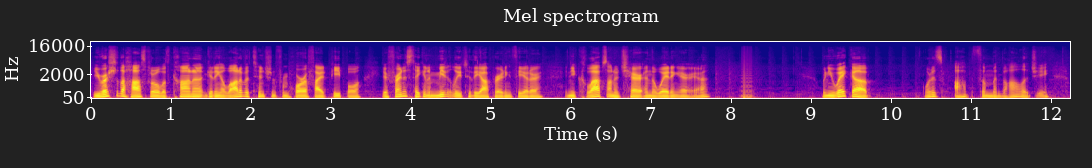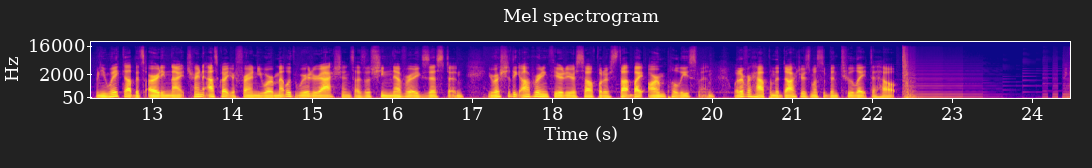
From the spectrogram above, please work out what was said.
You rush to the hospital with Kana, getting a lot of attention from horrified people. Your friend is taken immediately to the operating theater, and you collapse on a chair in the waiting area. When you wake up, what is ophthalmology? When you wake up, it's already night. Trying to ask about your friend, you are met with weird reactions, as if she never existed. You rush to the operating theater yourself, but are stopped by armed policemen. Whatever happened, the doctors must have been too late to help.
